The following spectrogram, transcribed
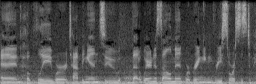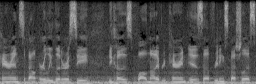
And hopefully, we're tapping into that awareness element. We're bringing resources to parents about early literacy because while not every parent is a reading specialist,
